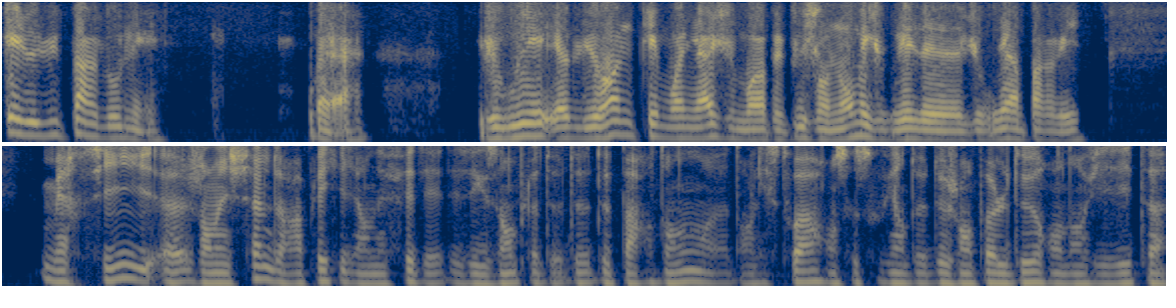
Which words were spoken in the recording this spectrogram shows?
qu'elle lui pardonnait. Voilà. Je voulais lui rendre témoignage, je ne me rappelle plus son nom, mais je voulais, le- je voulais en parler. Merci euh, Jean-Michel de rappeler qu'il y a en effet des, des exemples de, de- de pardon euh, dans l'histoire. On se souvient de, de Jean-Paul II rendant visite à-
